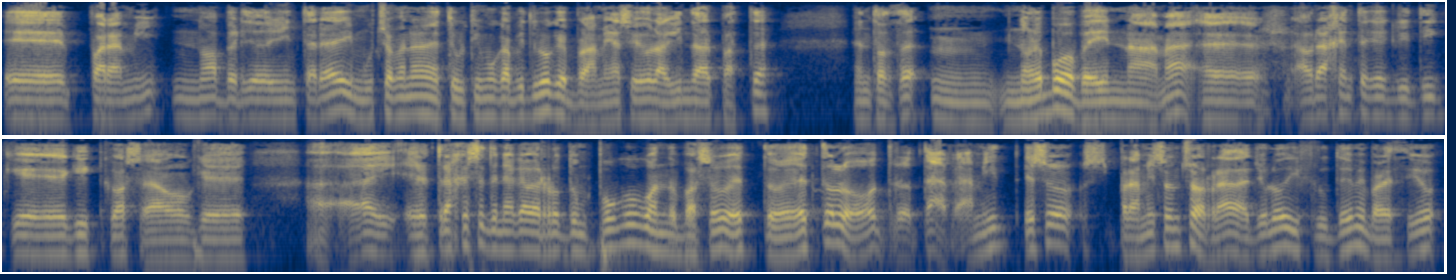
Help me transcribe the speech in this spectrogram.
eh, para mí no ha perdido el interés y mucho menos en este último capítulo que para mí ha sido la guinda del pastel. Entonces, mm, no le puedo pedir nada más. Eh, habrá gente que critique X cosas o que ay, el traje se tenía que haber roto un poco cuando pasó esto, esto, lo otro. Tal. A mí, eso, para mí son chorradas. Yo lo disfruté, me pareció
